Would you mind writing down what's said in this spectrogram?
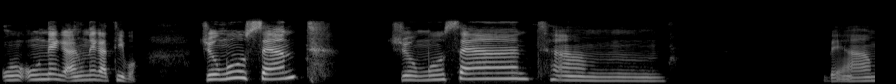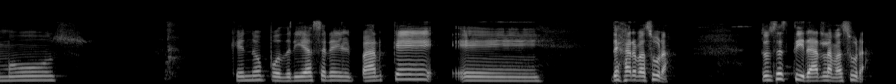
Un, un negativo. You mustn't Jumusan, veamos, ¿qué no podría hacer el parque? Eh, dejar basura. Entonces, tirar la basura,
